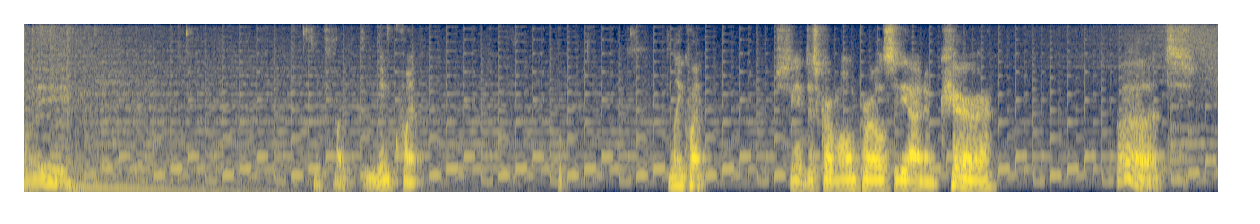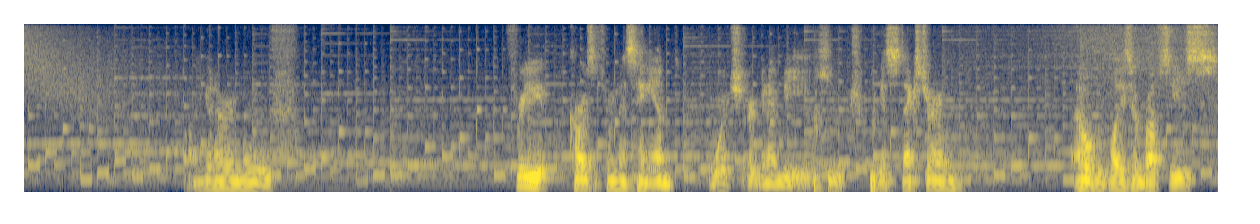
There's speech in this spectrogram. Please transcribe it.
Play like delinquent. Delinquent. Just gonna discard my own Pearl City. I don't care. Three cards from his hand, which are gonna be huge. Because next turn, I hope he plays Seas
